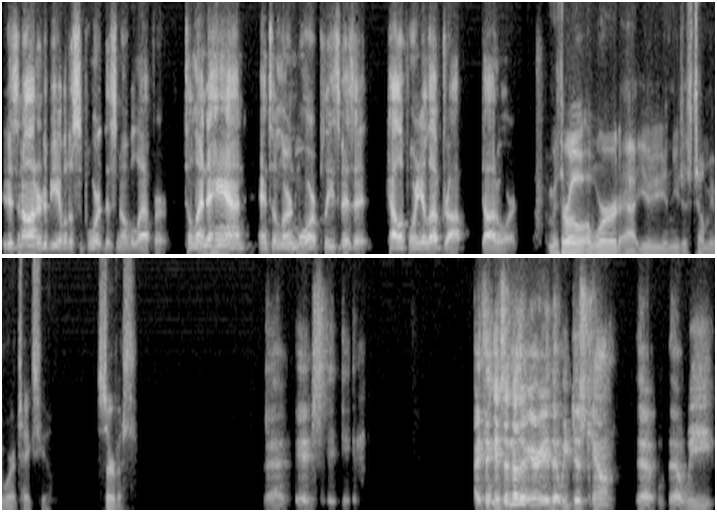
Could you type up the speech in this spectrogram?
it is an honor to be able to support this noble effort. To lend a hand and to learn more, please visit californialovedrop.org. I'm going to throw a word at you and you just tell me where it takes you. Service. uh, it's it, it- I think it's another area that we discount that that we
